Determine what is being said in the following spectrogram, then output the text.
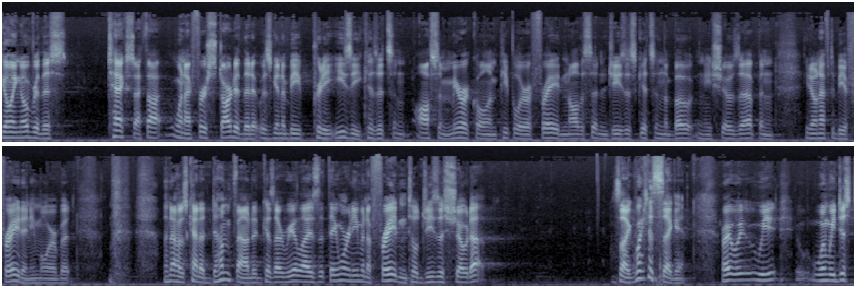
going over this text, I thought when I first started that it was going to be pretty easy because it's an awesome miracle and people are afraid, and all of a sudden Jesus gets in the boat and he shows up, and you don't have to be afraid anymore. But then I was kind of dumbfounded because I realized that they weren't even afraid until Jesus showed up. It's like, wait a second, right? We, we, when we just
